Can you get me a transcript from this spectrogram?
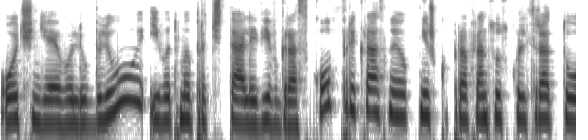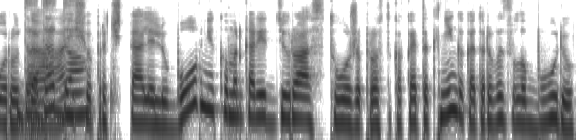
Очень я его люблю. И вот мы прочитали Вив Гроскоп, прекрасную книжку про французскую литературу. Да-да-да. еще прочитали Любовника Маргарит Дюрас, тоже просто какая-то книга, которая вызвала бурю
